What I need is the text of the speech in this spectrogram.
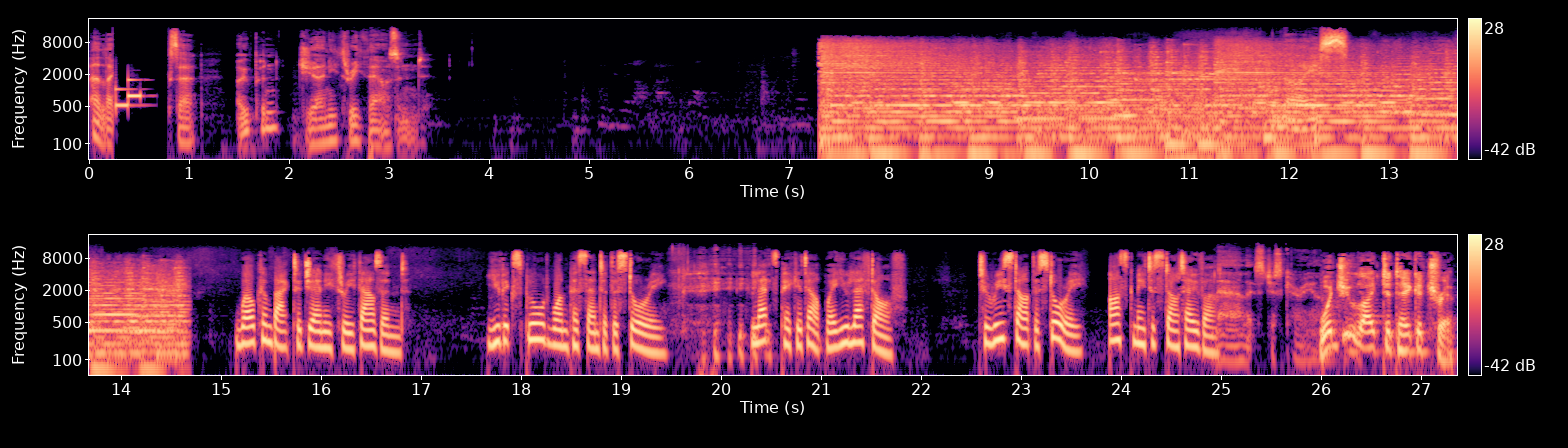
Alexa, open Journey 3000. Welcome back to Journey 3000. You've explored 1% of the story. Let's pick it up where you left off. To restart the story, ask me to start over. Now let's just carry on. Would you like to take a trip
